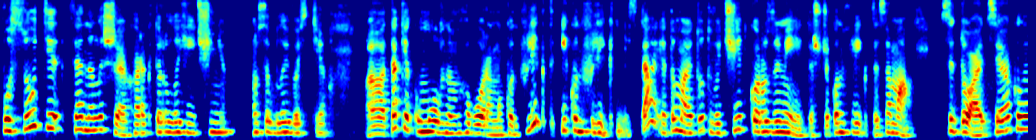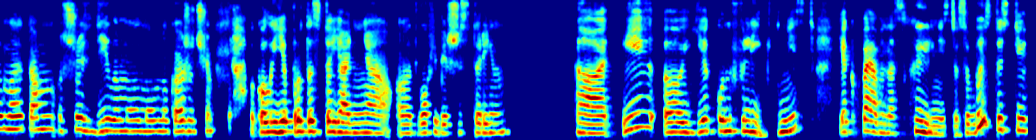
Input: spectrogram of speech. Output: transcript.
По суті, це не лише характерологічні особливості, так як умовно ми говоримо конфлікт і конфліктність. Та? Я думаю, тут ви чітко розумієте, що конфлікт це сама ситуація, коли ми там щось ділимо, умовно кажучи, коли є протистояння е, двох і більше сторін. І е, є конфліктність як певна схильність особистості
